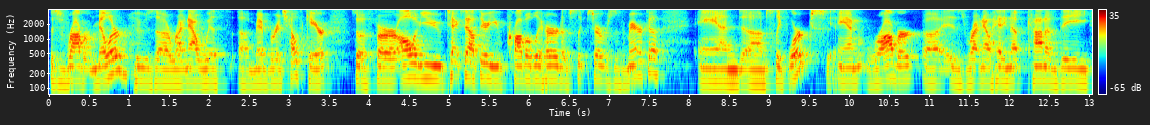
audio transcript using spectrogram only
This is Robert Miller, who's uh, right now with uh, MedBridge Healthcare. So for all of you techs out there, you've probably heard of Sleep Services of America and um, SleepWorks. Yes. And Robert uh, is right now heading up kind of the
